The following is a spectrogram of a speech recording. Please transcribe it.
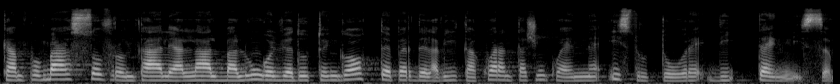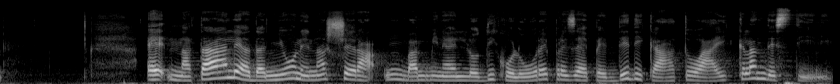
Campobasso, frontale all'alba lungo il viadotto in Gotte, perde la vita 45enne istruttore di tennis. È Natale, ad Agnone nascerà un bambinello di colore presepe dedicato ai clandestini.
